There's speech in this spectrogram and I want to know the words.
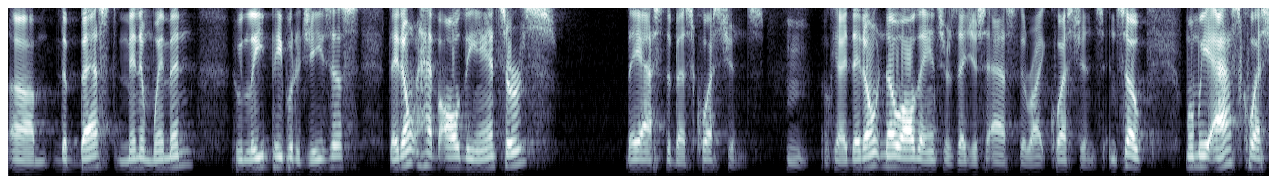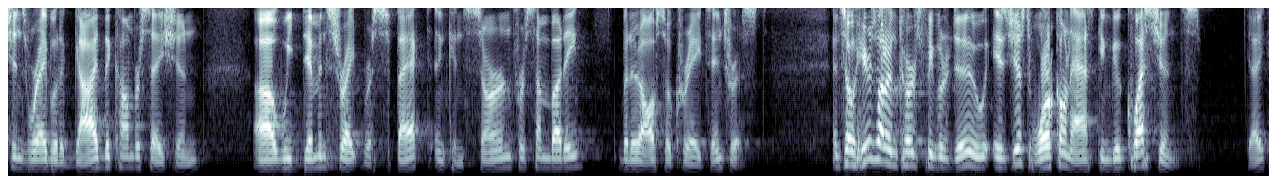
um, the best men and women who lead people to Jesus, they don't have all the answers, they ask the best questions. Hmm. Okay, they don't know all the answers, they just ask the right questions. And so, when we ask questions, we're able to guide the conversation. Uh, we demonstrate respect and concern for somebody, but it also creates interest. And so here's what I encourage people to do is just work on asking good questions. Okay?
